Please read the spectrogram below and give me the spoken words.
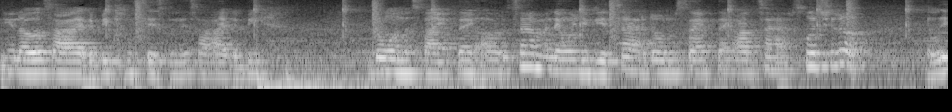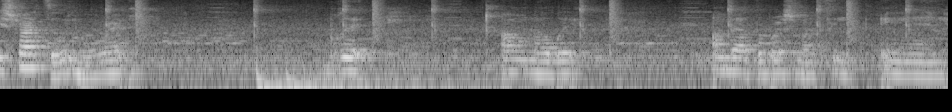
you know, it's alright to be consistent. It's alright to be doing the same thing all the time. And then when you get tired of doing the same thing all the time, switch it up. At least try to right? But, I don't know, but I'm about to brush my teeth and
